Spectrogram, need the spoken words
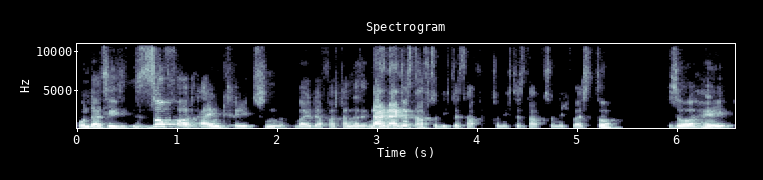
und dass sie sofort reinkrätschen, weil der Verstand sagt, nein, nein, das darfst du nicht, das darfst du nicht, das darfst du nicht, weißt du? So, hey,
